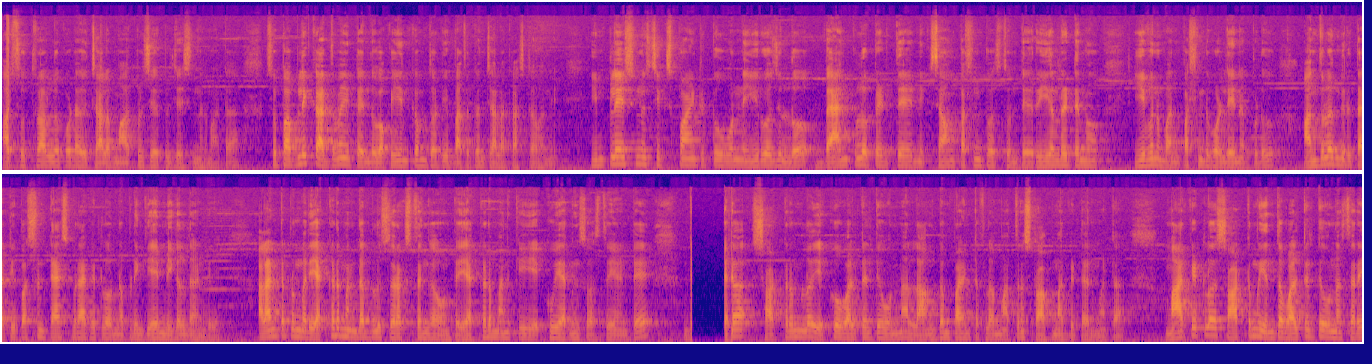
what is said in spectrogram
ఆ సూత్రాల్లో కూడా అది చాలా మార్పులు చేర్పులు చేసిందనమాట సో పబ్లిక్ అర్థమైపోయింది. ఒక ఇన్కమ్ తోటి బతకడం చాలా కష్టం అని. ఇన్ఫ్లేషన్ సిక్స్ పాయింట్ టూ ఉన్న ఈ రోజుల్లో బ్యాంకులో పెడితే నీకు సెవెన్ పర్సెంట్ వస్తుంటే real return even one percent కూడా లేనప్పుడు అందులో మీరు థర్టీ పర్సెంట్ ట్యాక్స్ బ్రాకెట్లో ఉన్నప్పుడు ఇంకేం మిగలదండి. అలాంటప్పుడు మరి ఎక్కడ మన డబ్బులు సురక్షితంగా ఉంటాయి? ఎక్కడ మనకి ఎక్కువ ఎర్నింగ్స్ వస్తాయి అంటే షార్ట్ టర్మ్లో ఎక్కువ వాలిటిలిటీ ఉన్న లాంగ్ టర్మ్ పాయింట్ ఆఫ్లో మాత్రం స్టాక్ మార్కెట్ అనమాట మార్కెట్లో షార్ట్ టర్మ్ ఎంత వాలిటిలిటీ ఉన్నా సరే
